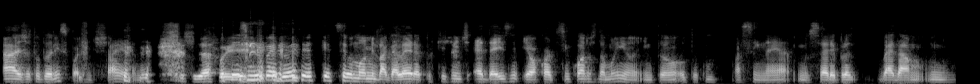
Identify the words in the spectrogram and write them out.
Ah, já tô dando spoiler, gente, já era, né? já foi. Porque, me perdoem se eu esquecer o nome da galera, porque, gente, é 10 eu acordo 5 horas da manhã, então eu tô com, assim, né, meu cérebro vai dar um,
